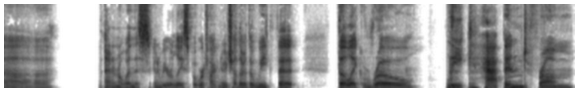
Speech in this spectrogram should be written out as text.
Uh, I don't know when this is going to be released, but we're talking to each other the week that the like Roe leak Mhm. happened from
